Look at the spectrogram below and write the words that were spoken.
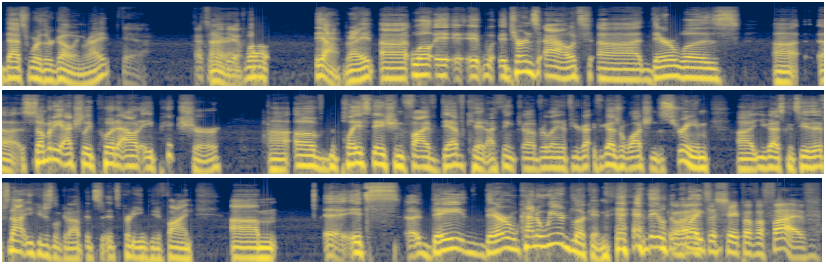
that's where they're going, right? yeah, that's what All they right. do. Well, yeah, right. Uh, well, it, it it turns out uh, there was uh, uh, somebody actually put out a picture uh, of the PlayStation 5 dev kit. I think uh, Verlaine, if you if you guys are watching the stream, uh, you guys can see it. If not, you can just look it up. It's it's pretty easy to find. Um, uh, it's uh, they they're kind of weird looking. they look Well, like it's the shape of a five,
